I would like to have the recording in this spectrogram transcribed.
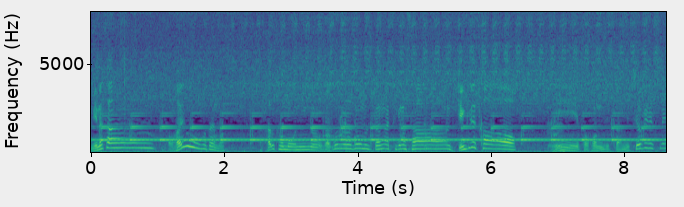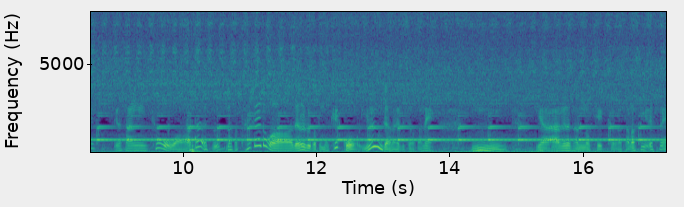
皆さん、おはようございます。ハルトモーニング、ワコラジオの時間がやってきました。元気ですか？えーと、本日は日曜日ですね。皆さん、今日はあれじゃないです？なんか大会とか出られる方も結構いるんじゃないでしょうかね。うん。いやー、皆さんの結果が楽しみですね。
